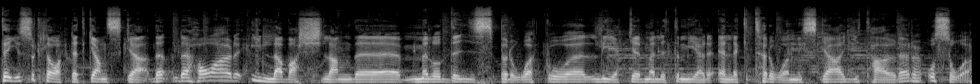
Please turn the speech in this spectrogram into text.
det är ju såklart ett ganska... Det, det har illavarslande melodispråk och leker med lite mer elektroniska gitarrer och så.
